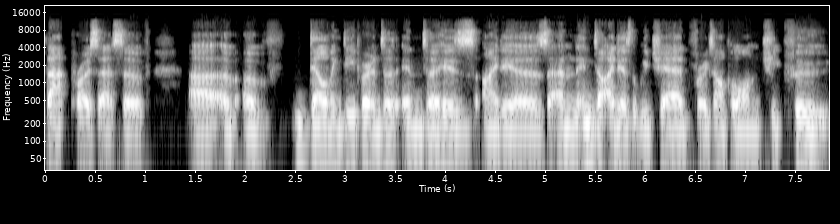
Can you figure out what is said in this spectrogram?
that process of, uh, of, of delving deeper into into his ideas and into ideas that we shared, for example, on cheap food,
